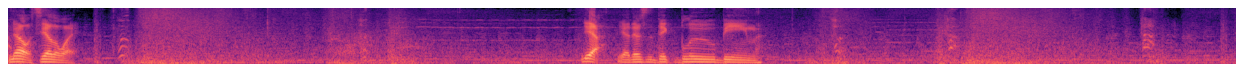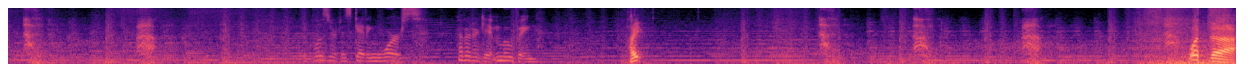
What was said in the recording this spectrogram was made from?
No, it's the other way. Yeah, yeah, there's the big blue beam. Getting worse. I better get moving. Hi. What the?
